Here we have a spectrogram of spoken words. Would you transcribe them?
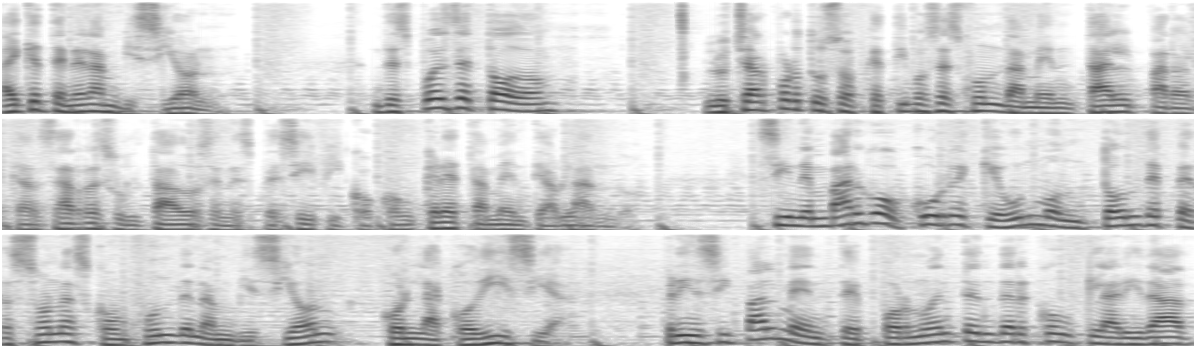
hay que tener ambición. Después de todo, luchar por tus objetivos es fundamental para alcanzar resultados en específico, concretamente hablando. Sin embargo, ocurre que un montón de personas confunden ambición con la codicia, principalmente por no entender con claridad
